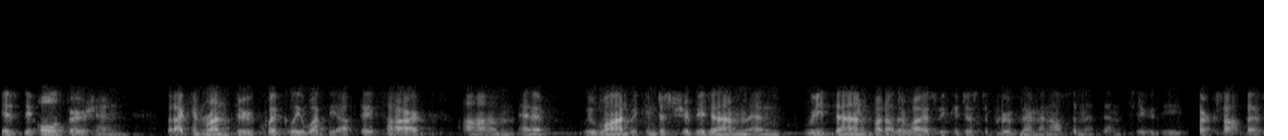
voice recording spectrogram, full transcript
is the old version, but I can run through quickly what the updates are. Um, and if we want, we can distribute them and read them, but otherwise we could just approve them and I'll submit them to the clerk's office.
